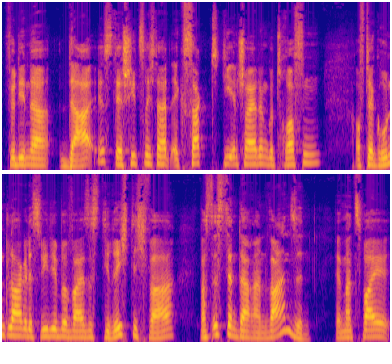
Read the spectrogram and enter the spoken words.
für den er da ist. Der Schiedsrichter hat exakt die Entscheidung getroffen auf der Grundlage des Videobeweises, die richtig war. Was ist denn daran Wahnsinn, wenn man zwei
